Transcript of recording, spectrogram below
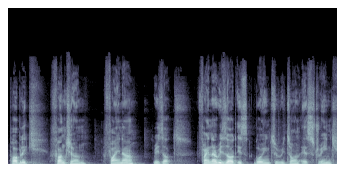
Public, function, final, result. Final result is going to return a string.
